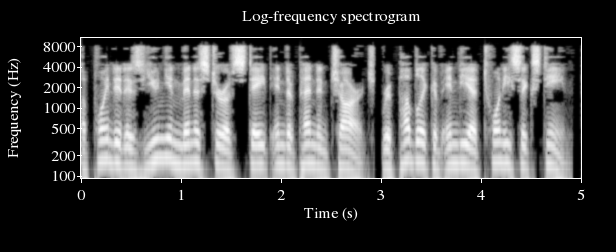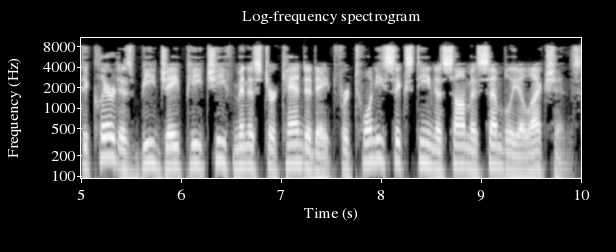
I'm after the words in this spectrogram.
appointed as Union Minister of State Independent Charge, Republic of India 2016, declared as BJP Chief Minister candidate for 2016 Assam Assembly elections.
